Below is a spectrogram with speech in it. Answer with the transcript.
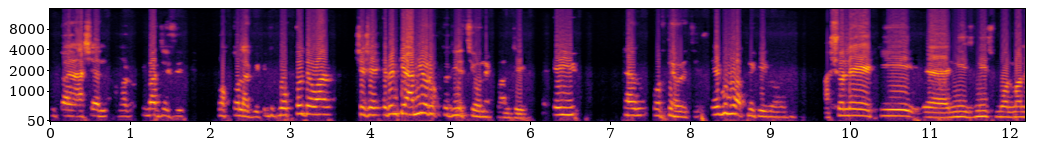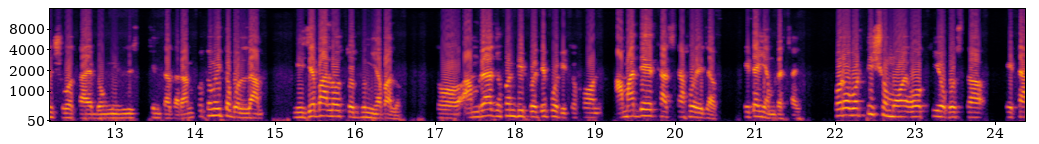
কোথায় আসেন আমার ইমার্জেন্সি রক্ত লাগবে। কিন্তু রক্ত দেওয়ার শেষে এবং কি আমিও রক্ত দিয়েছি অনেকবার জি। এই করতে হয়েছে। এগুলো আপনি কি ভাবেন আসলে কি নিজ নিজ মন মানসিকতা এবং নিজ নিজ চিন্তাধারা। আমি প্রথমেই তো বললাম নিজে ভালো তো দুনিয়া ভালো। তো আমরা যখন বিপদে পড়ি তখন আমাদের কাজটা হয়ে যাক এটাই আমরা চাই। পরবর্তী সময় ও কি অবস্থা এটা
